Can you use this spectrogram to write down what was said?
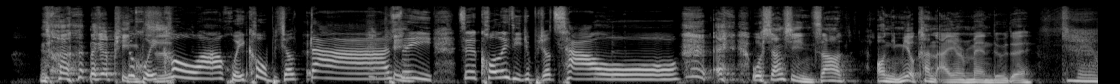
那个品质回扣啊，回扣比较大，啊，所以这个 quality 就比较差哦。哎、欸，我想起你知道哦，你没有看 Iron Man 对不对？没有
